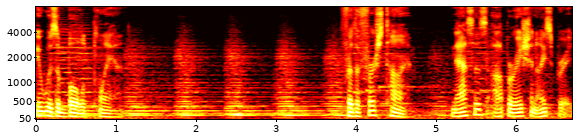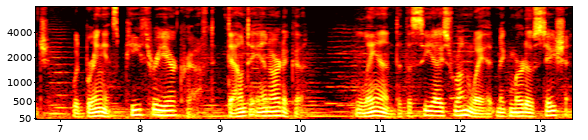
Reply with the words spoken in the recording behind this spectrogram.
It was a bold plan. For the first time, NASA's Operation Icebridge would bring its P 3 aircraft down to Antarctica, land at the sea ice runway at McMurdo Station,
